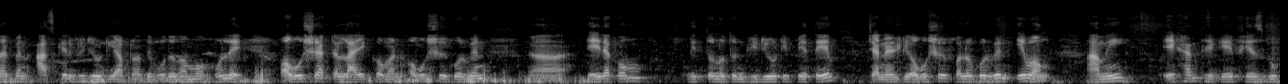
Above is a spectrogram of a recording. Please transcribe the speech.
থাকবেন। আজকের ভিডিওটি আপনাদের বোধগম্য হলে অবশ্যই একটা লাইক কমেন্ট অবশ্যই করবেন। এইরকম নিত্য নতুন ভিডিওটি পেতে চ্যানেলটি অবশ্যই ফলো করবেন এবং আমি এখান থেকে ফেসবুক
